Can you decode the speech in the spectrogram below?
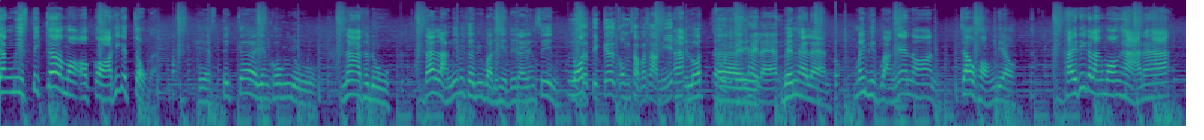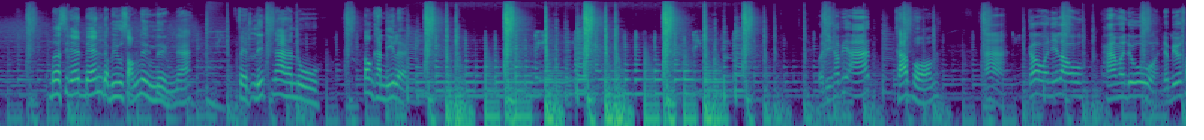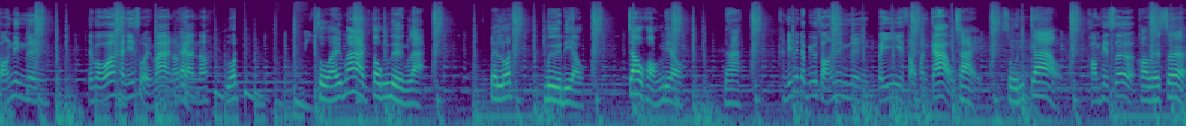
ยังมีสติกเกอร์มอกอที่กระจกอะเพจสติกเกอร์ยังคงอยู่หน้าธนู ด้านหลังนี่ไม่เคยมีอุบัติเหตุใดๆทั้งสิ้น รถสติกเกอร์กรมสรรพสามิต อะรถศูนย์ Benz Thailand เบนซ์ไทยแลนด์ไม่ผิดหวังแน่นอนเจ้าของเดียว ใครที่กำลังมองหานะฮะ Mercedes-Benz W211 นะเฟดลิฟหน้าธนูต้องคันนี้เลย สวัสดีครับพี่อาร์ตครับผม อ่า ก็วันนี้เราพามาดู W211 จะบอกว่าคันนี้สวยมากเนาะพี่อาร์ตเนาะ รถสวยมากตรงหนึ่งแหละ เป็นรถมือเดียว เจ้าของเดียวนะคันนี้เป็น W211 ปี 2009 ใช่ 09 คอมเพรสเซอร์ Compressor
